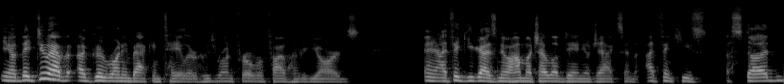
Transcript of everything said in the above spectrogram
you know, they do have a good running back in Taylor who's run for over 500 yards. And I think you guys know how much I love Daniel Jackson. I think he's a stud.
